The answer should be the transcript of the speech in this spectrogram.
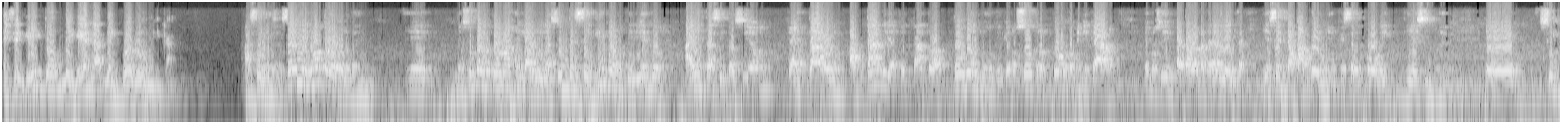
es el grito de guerra del pueblo dominicano. Así es. En otro orden, eh, nosotros tenemos en la obligación de seguir refiriendo a esta situación que ha estado impactando y afectando a todo el mundo y que nosotros como dominicanos hemos sido impactados de manera directa y es esta pandemia que es el COVID-19. Eh, sin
